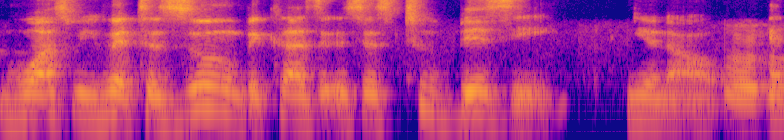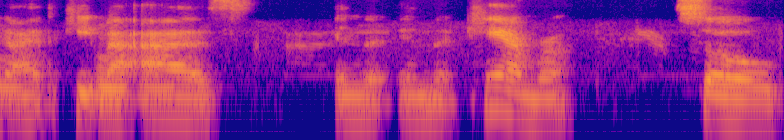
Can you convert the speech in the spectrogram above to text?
once we went to Zoom because it was just too busy, you know, and I had to keep my Mhm. eyes in the in the camera. So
